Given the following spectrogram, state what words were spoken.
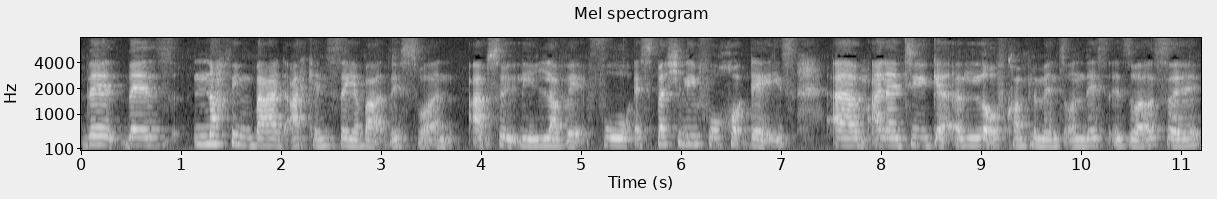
there, there's nothing bad I can say about this one. Absolutely love it for especially for hot days. Um, and I do get a lot of compliments on this as well. So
